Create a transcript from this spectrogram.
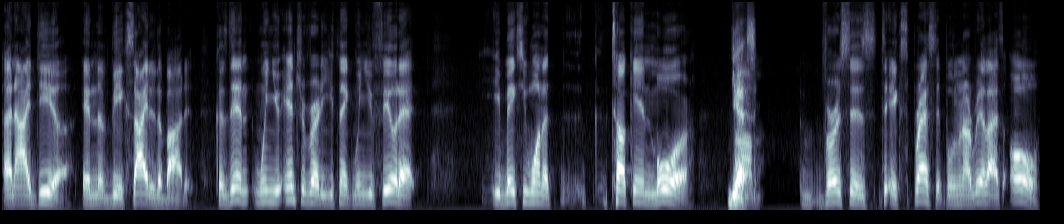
an idea and to be excited about it. Because then when you're introverted, you think when you feel that, it makes you want to tuck in more Yes. Um, versus to express it. But when I realized, oh,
